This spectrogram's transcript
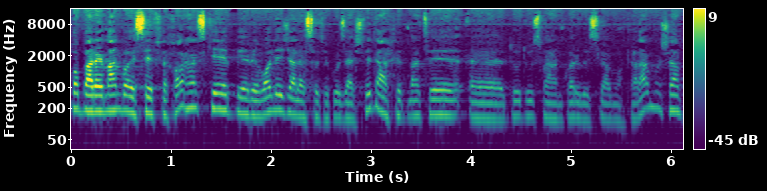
خب برای من باعث افتخار هست که به روال جلسات گذشته در خدمت دو دوست و همکار بسیار محترم باشم.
